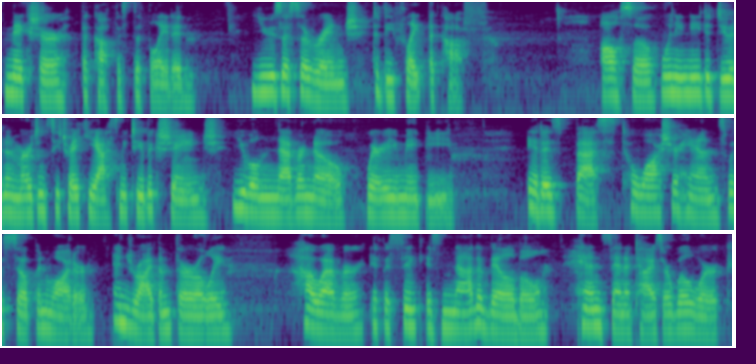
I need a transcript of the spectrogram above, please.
make sure the cuff is deflated. Use a syringe to deflate the cuff. Also, when you need to do an emergency tracheostomy tube exchange, you will never know where you may be. It is best to wash your hands with soap and water and dry them thoroughly. However, if a sink is not available, hand sanitizer will work.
